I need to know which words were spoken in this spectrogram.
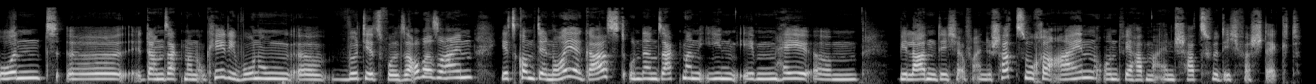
und äh, dann sagt man, okay, die Wohnung äh, wird jetzt wohl sauber sein. Jetzt kommt der neue Gast und dann sagt man ihm eben, hey, ähm, wir laden dich auf eine Schatzsuche ein und wir haben einen Schatz für dich versteckt.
